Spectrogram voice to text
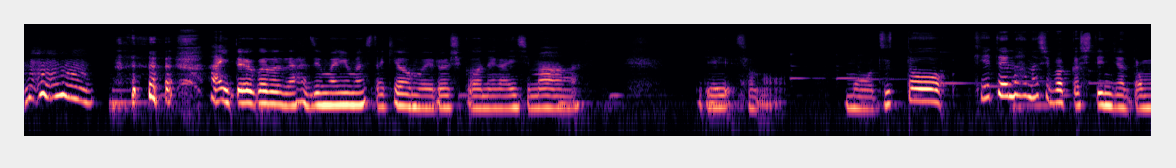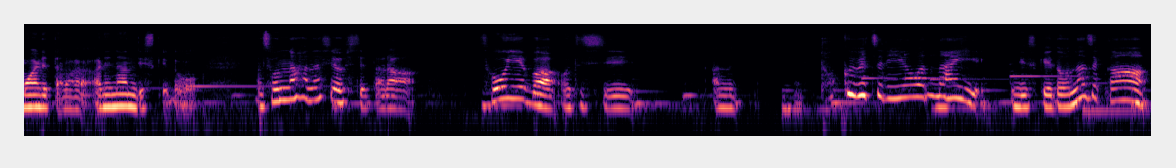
はい、ということで始まりました。今日もよろしくお願いします。で、その、もうずっと携帯の話ばっかしてんじゃんって思われたらあれなんですけど、そんな話をしてたら、そういえば私、あの、特別理由はないんですけど、なぜか、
